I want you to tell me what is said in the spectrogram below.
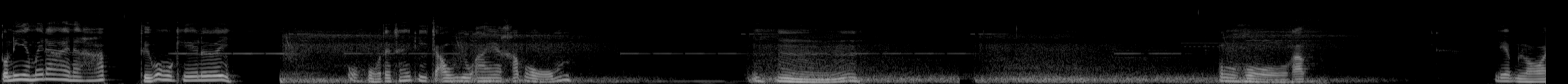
ตัวนี้ยังไม่ได้นะครับ ถือว่าโอเคเลย โอ้โห แต่ใช้ดีจะเอา UI อะครับผมอือหือโอ้โหครับ เรียบร้อย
